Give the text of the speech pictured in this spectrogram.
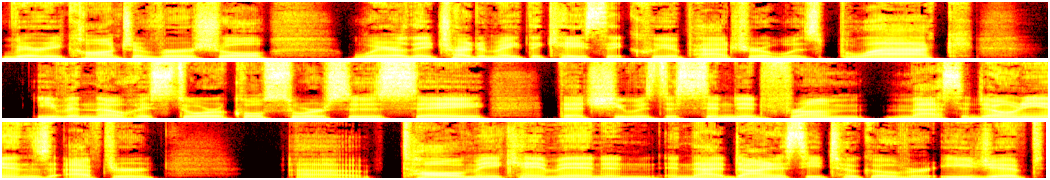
very controversial, where they tried to make the case that Cleopatra was black, even though historical sources say that she was descended from Macedonians after uh, Ptolemy came in and, and that dynasty took over Egypt.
